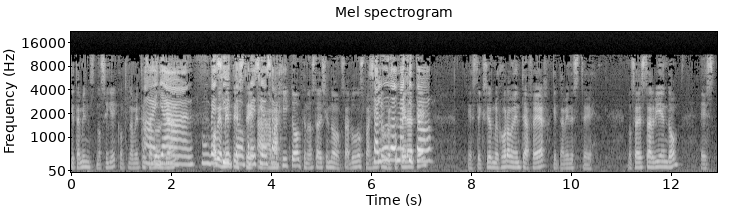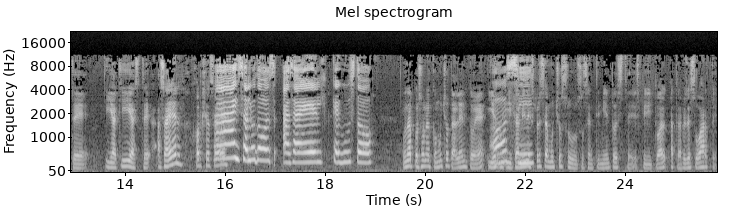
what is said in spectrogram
que también nos sigue continuamente. Ay, Saludos, Jan, un besito, Obviamente, este, preciosa. A, Majito, que nos está diciendo saludos, Majito. Saludos, recupérate. Majito. Este, que seas mejor, obviamente, a Fer, que también este, nos ha de estar viendo. Este, y aquí, este, Azael, Jorge Azael, Ay, saludos, Azael, qué gusto. una persona con mucho talento, ¿eh? Y, Oh, y también sí. expresa mucho su, su sentimiento este, espiritual a través de su arte.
